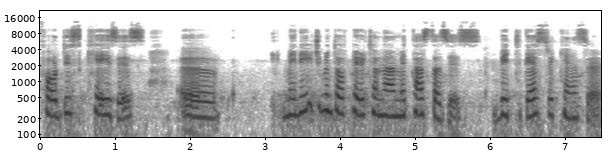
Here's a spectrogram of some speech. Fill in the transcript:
for these cases, uh, management of peritoneal metastasis with gastric cancer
